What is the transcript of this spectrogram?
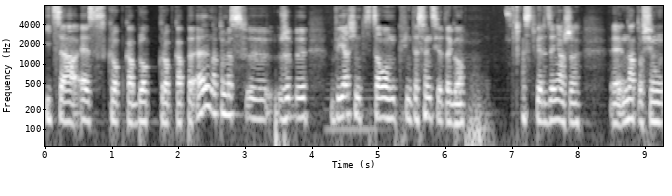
icas.blog.pl. Natomiast, żeby wyjaśnić całą kwintesencję tego stwierdzenia, że NATO się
